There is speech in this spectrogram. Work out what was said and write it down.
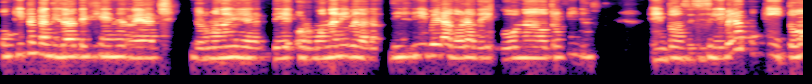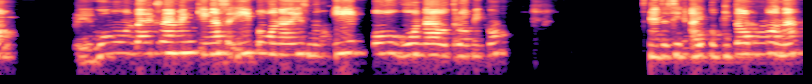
poquita cantidad de GNRH, de hormona, de hormona liberadora de gonadotrofinas. Entonces, si se libera poquito, pregunta examen, ¿quién hace hipogonadismo hipogonadotrópico? Es decir, hay poquita hormona,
